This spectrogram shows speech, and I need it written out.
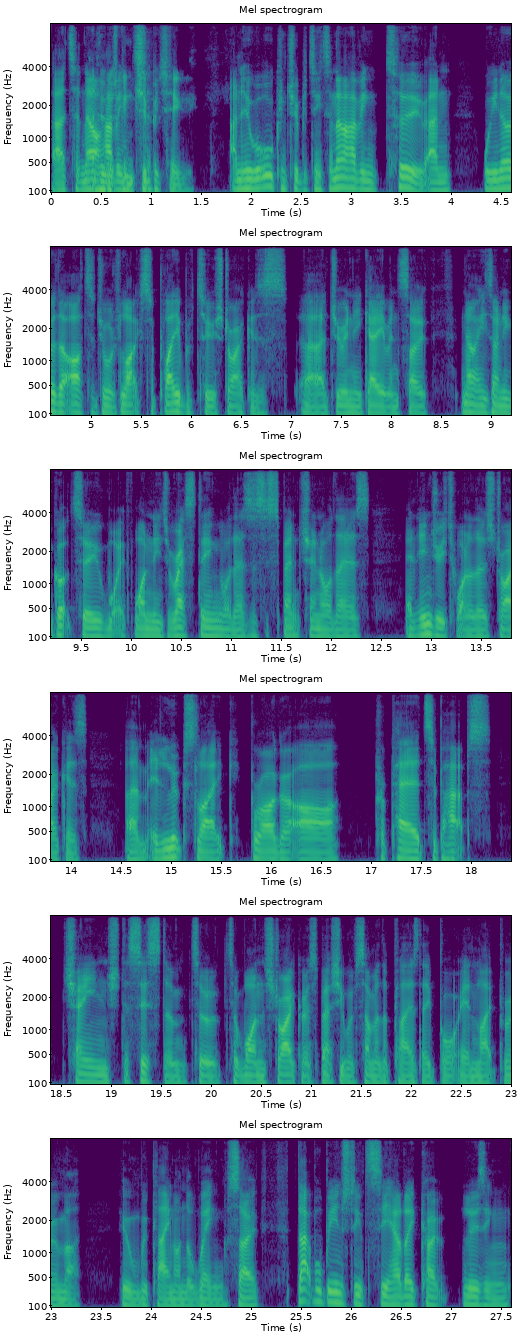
uh, to now having contributing and who were all contributing to now having two. And we know that Artur Jorge likes to play with two strikers uh, during the game, and so now he's only got two. What if one needs resting, or there's a suspension, or there's an injury to one of those strikers? Um, it looks like Braga are prepared to perhaps change the system to to one striker, especially with some of the players they brought in, like Bruma, who will be playing on the wing. So that will be interesting to see how they cope losing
